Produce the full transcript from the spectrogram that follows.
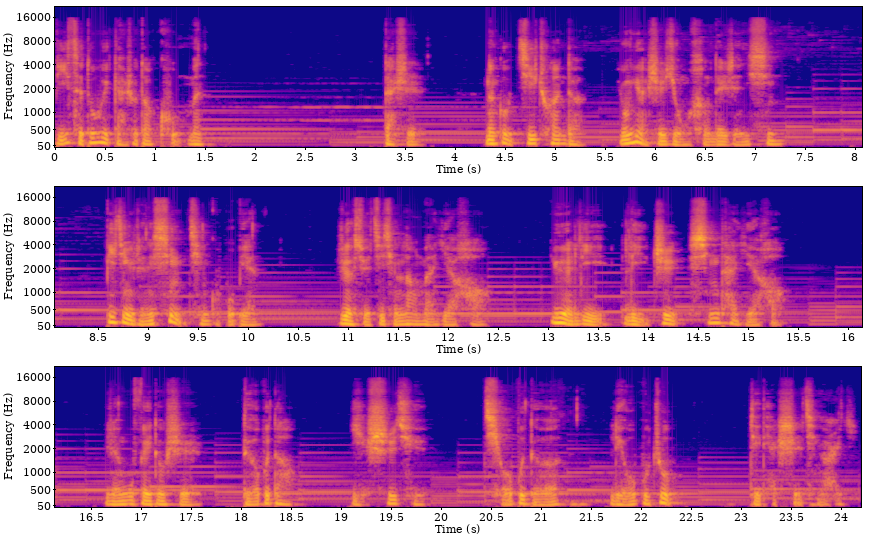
彼此都会感受到苦闷。但是，能够击穿的。永远是永恒的人心。毕竟人性千古不变，热血、激情、浪漫也好，阅历、理智、心态也好，人无非都是得不到、已失去、求不得、留不住这点事情而已。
